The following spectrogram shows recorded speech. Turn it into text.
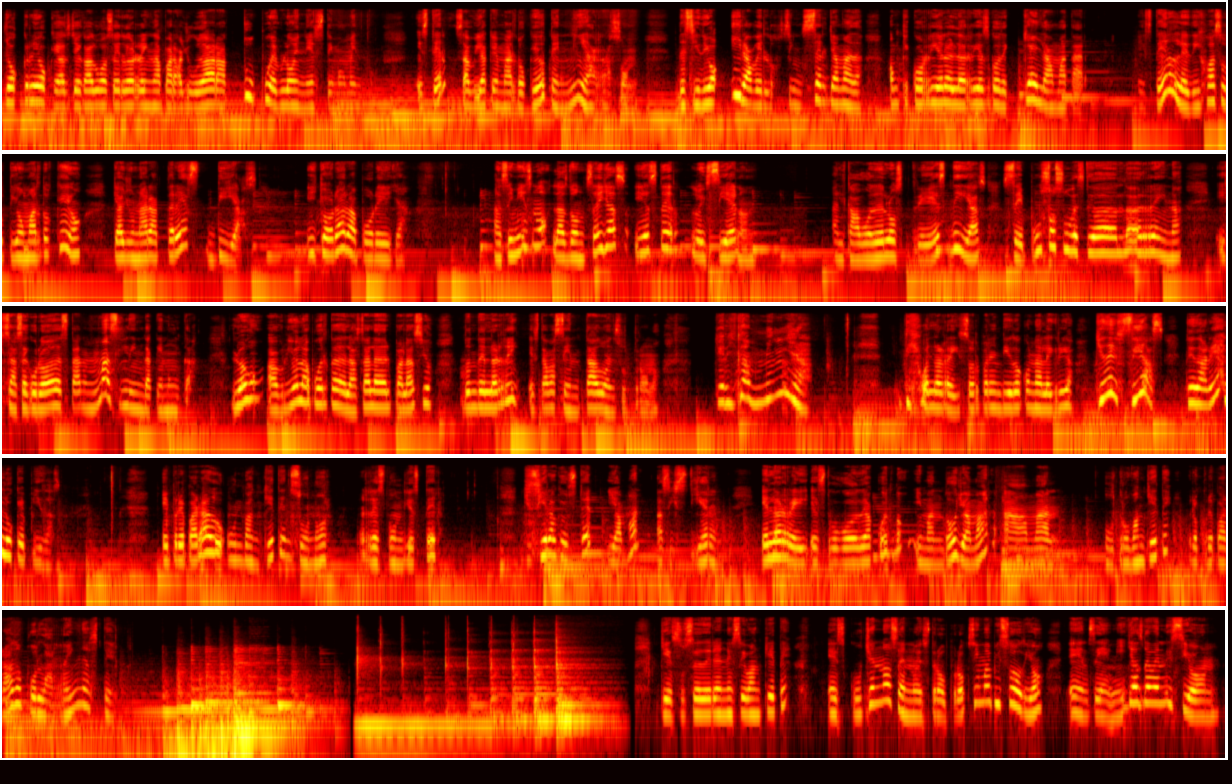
Yo creo que has llegado a ser la reina para ayudar a tu pueblo en este momento. Esther sabía que Mardoqueo tenía razón decidió ir a verlo sin ser llamada, aunque corriera el riesgo de que la matara. Esther le dijo a su tío Mardoqueo que ayunara tres días y que orara por ella. Asimismo, las doncellas y Esther lo hicieron. Al cabo de los tres días, se puso su vestido de la reina y se aseguró de estar más linda que nunca. Luego abrió la puerta de la sala del palacio donde el rey estaba sentado en su trono. Querida mía, dijo el rey sorprendido con alegría, ¿qué deseas? Te daré lo que pidas. He preparado un banquete en su honor, respondió Esther. Quisiera que usted y Amán asistieran. El rey estuvo de acuerdo y mandó llamar a Amán. Otro banquete, pero preparado por la reina Esther. ¿Qué sucederá en ese banquete? Escúchenos en nuestro próximo episodio en Semillas de Bendición.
